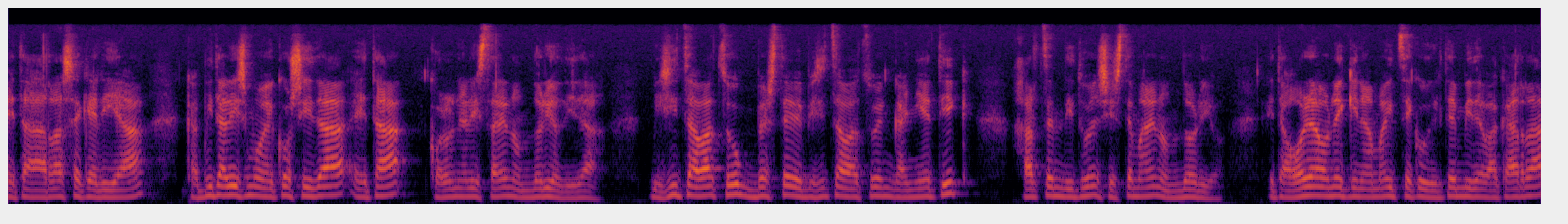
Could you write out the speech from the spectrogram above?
eta arrasekeria, kapitalismo ekosida eta kolonialistaren ondorio dira. Bizitza batzuk beste bizitza batzuen gainetik jartzen dituen sistemaren ondorio, eta gore honekin amaitzeko irtenbide bakarra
